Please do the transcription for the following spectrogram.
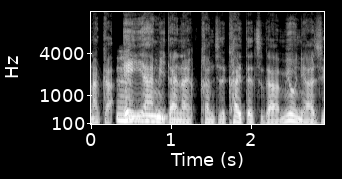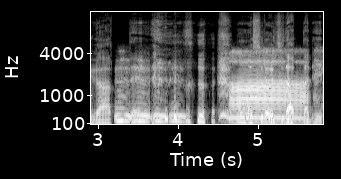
なんか「うんえいや!」みたいな感じで書いたやつが妙に味があって、面白い字だったり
